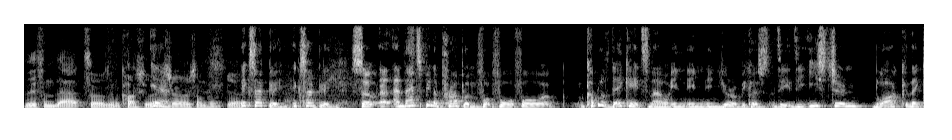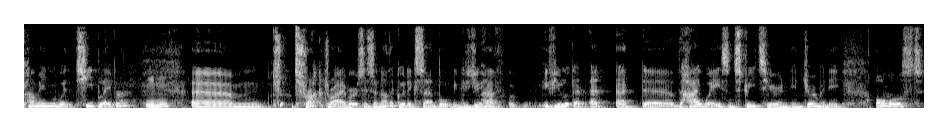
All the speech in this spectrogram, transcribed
this and that, so it's going to cost you Yeah. extra or something. Yeah. Exactly, exactly. So, uh, and that's been a problem for, for, for a couple of decades now in, in, in Europe because the, the Eastern Bloc they come in with cheap labor. Um, tr- truck drivers is another good example because you have, if you look at at, at uh, the highways and streets here in, in Germany, almost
